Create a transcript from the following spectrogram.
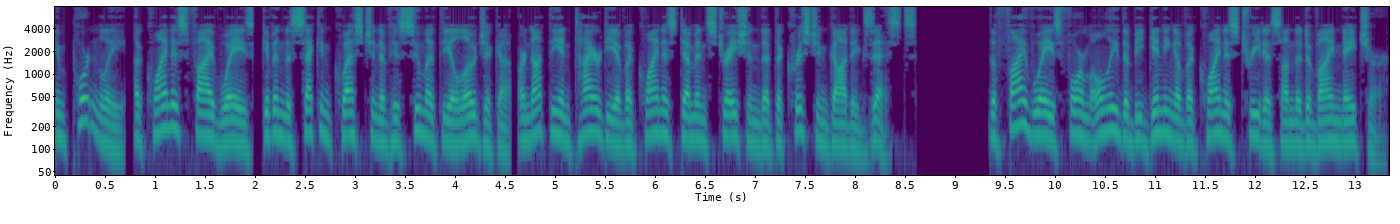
Importantly, Aquinas' five ways, given the second question of his Summa Theologica, are not the entirety of Aquinas' demonstration that the Christian God exists. The five ways form only the beginning of Aquinas' treatise on the divine nature.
